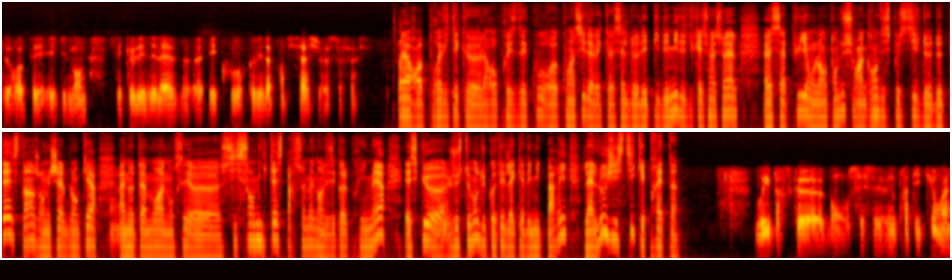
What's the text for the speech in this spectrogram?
d'Europe de, de, et, et, du monde, c'est que les élèves euh, aient cours, que les apprentissages euh, se fassent. Alors, pour éviter que la reprise des cours coïncide avec celle de l'épidémie, l'éducation nationale euh, s'appuie, on l'a entendu, sur un grand dispositif de, de tests. Hein. Jean-Michel Blanquer mmh. a notamment annoncé euh, 600 000 tests par semaine dans les écoles primaires. Est-ce que, euh, justement, du côté de l'Académie de Paris, la logistique est prête? Oui, parce que bon, nous pratiquions hein,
